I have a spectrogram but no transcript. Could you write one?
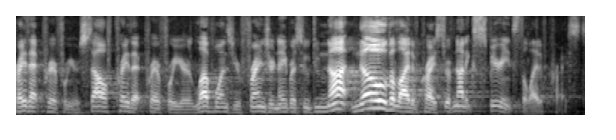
Pray that prayer for yourself. Pray that prayer for your loved ones, your friends, your neighbors who do not know the light of Christ, who have not experienced the light of Christ.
